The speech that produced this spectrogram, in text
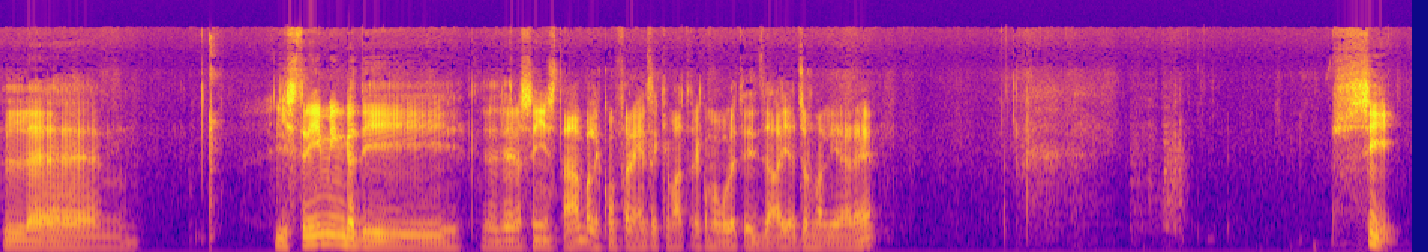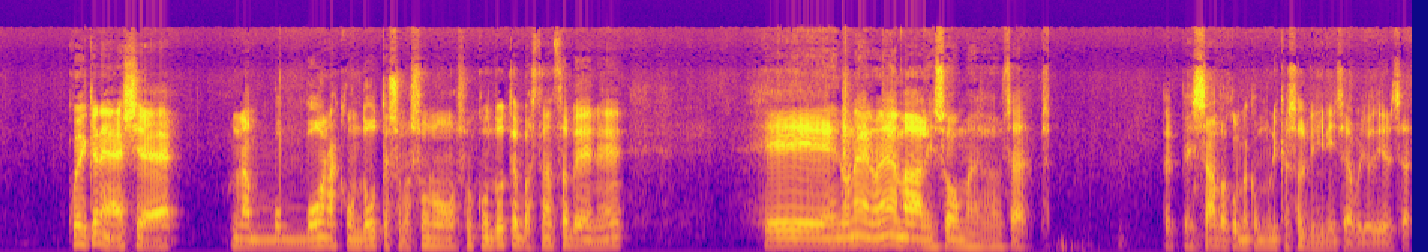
le- gli streaming di, delle rassegne stampa, le conferenze, chiamatele come volete, di Zaia, giornaliere, sì, quel che ne esce è una bu- buona condotta, insomma, sono, sono condotte abbastanza bene e non è, non è male, insomma, cioè, pensando a come comunica Salvini, cioè, voglio dire, cioè,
